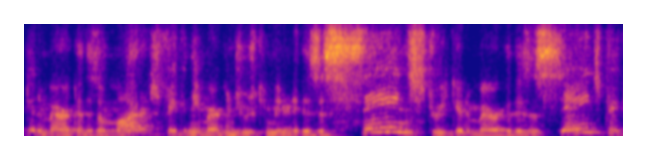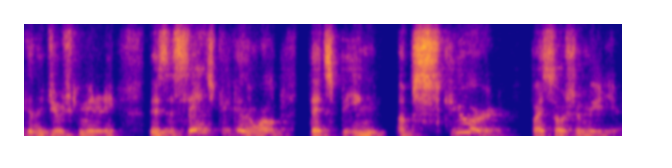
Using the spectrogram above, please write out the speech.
in America. There's a moderate streak in the American Jewish community. There's a sane streak in America. There's a sane streak in the Jewish community. There's a sane streak in the world that's being obscured by social media.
